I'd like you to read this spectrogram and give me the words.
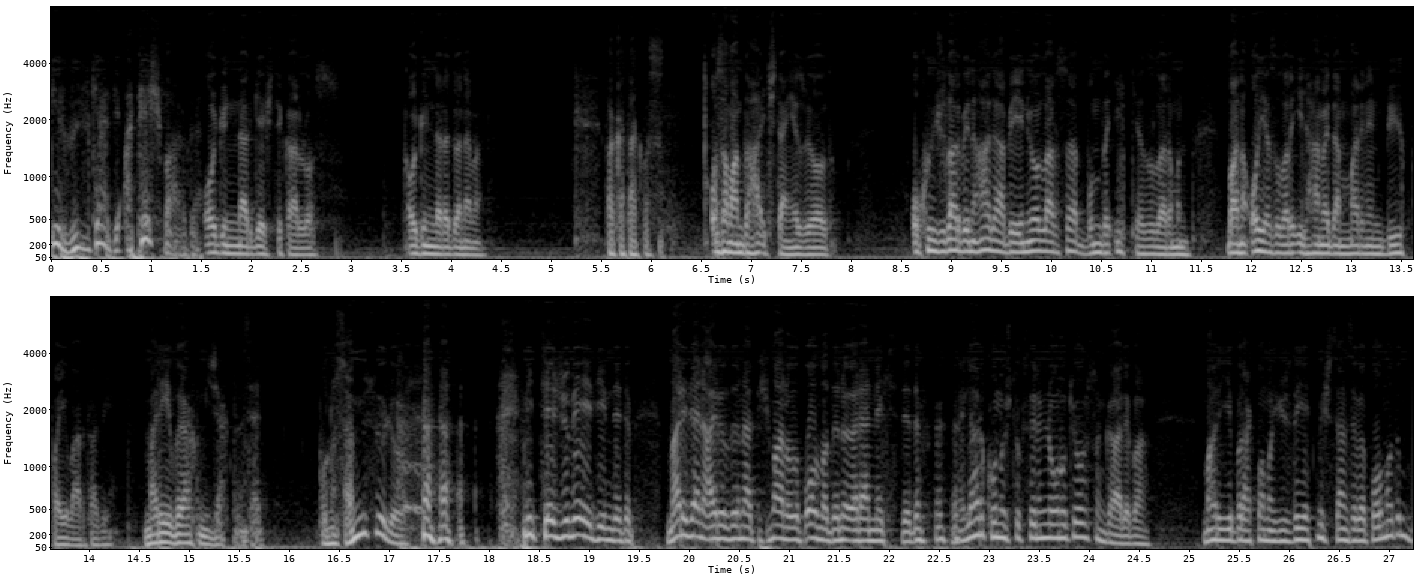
bir rüzgar, bir ateş vardı. O günler geçti Carlos. O günlere dönemem. Fakat haklısın. O zaman daha içten yazıyordum. Okuyucular beni hala beğeniyorlarsa bunda ilk yazılarımın bana o yazıları ilham eden Mari'nin büyük payı var tabii. Mari'yi bırakmayacaktın sen. Bunu sen mi söylüyorsun? bir tecrübe edeyim dedim. Mari'den ayrıldığına pişman olup olmadığını öğrenmek istedim. Neler konuştuk seninle unutuyorsun galiba. Mari'yi bırakmama yüzde yetmiş sen sebep olmadın mı?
